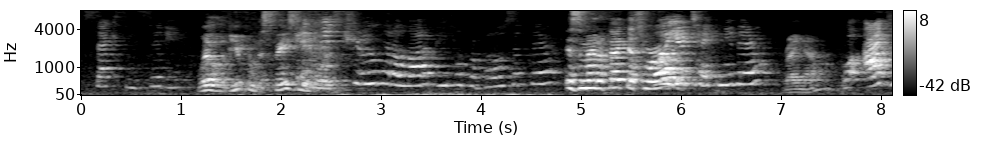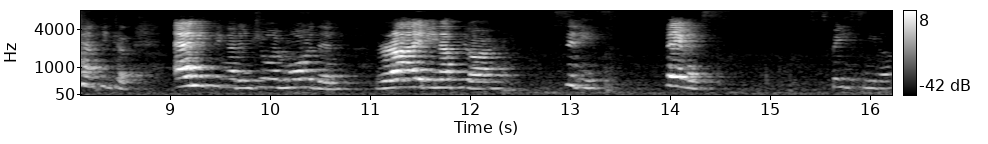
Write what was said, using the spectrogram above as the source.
sexy city. Well, the view from the space Is needle it is... true that a lot of people propose up there? As a matter of fact, that's where I Will I... you take me there? Right now? Well, I can't think of anything I'd enjoy more than riding up your city's famous Space Needle.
